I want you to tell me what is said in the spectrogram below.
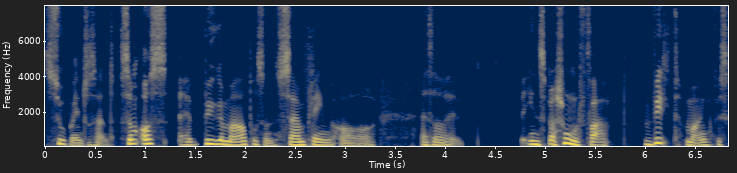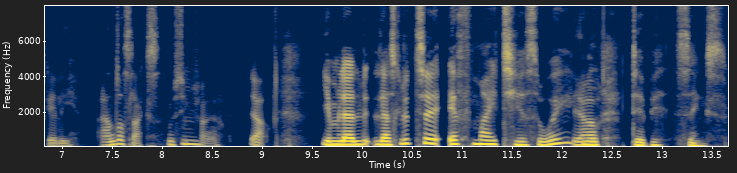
super interessant. Som også er bygget meget på sådan sampling og altså, inspiration fra vildt mange forskellige andre slags musikgenre. Mm. Jamen lad, lad os lytte til F My Tears Away Ja. med Debbie Sings.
